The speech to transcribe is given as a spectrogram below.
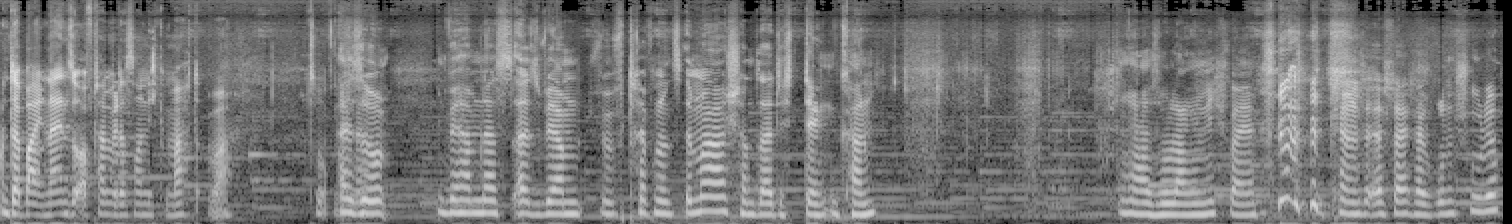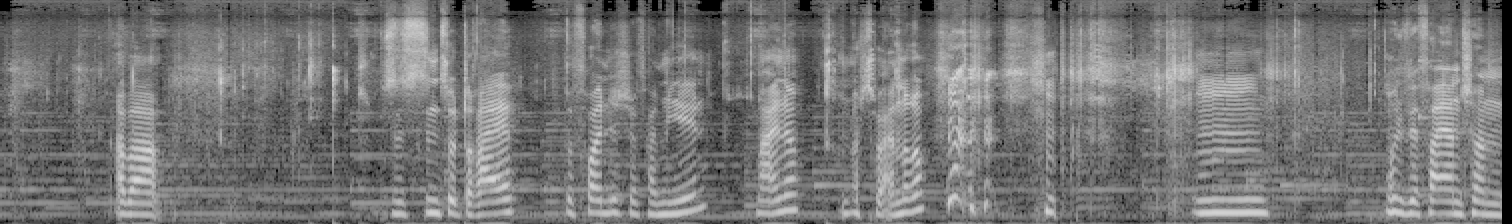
Und dabei, nein, so oft haben wir das noch nicht gemacht, aber so. Also, wir haben das, also wir haben, wir treffen uns immer, schon seit ich denken kann. Ja, so lange nicht, weil ich kenne uns erst seit der Grundschule. Aber es sind so drei befreundete Familien. Meine und noch zwei andere. Mm, und wir feiern schon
